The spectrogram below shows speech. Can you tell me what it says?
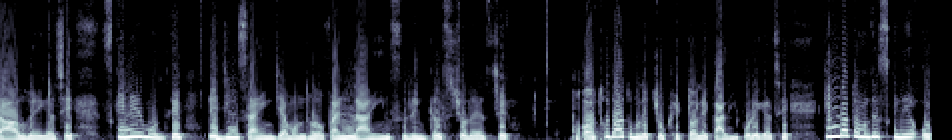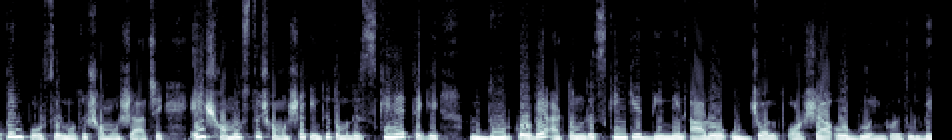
ডাল হয়ে গেছে, স্কিনের মধ্যে এজিং সাইন যেমন ধরো ফাইন লাইন্স রিঙ্কেলস চলে এসছে অথবা তোমাদের চোখের তলে কালি পড়ে গেছে কিংবা তোমাদের স্কিনে ওপেন পোর্সের মতো সমস্যা আছে, এই সমস্ত সমস্যা কিন্তু তোমাদের স্কিনের থেকে দূর করবে আর তোমাদের স্কিনকে দিন দিন আরও উজ্জ্বল, ফর্সা ও গ্লোয়িং করে তুলবে।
